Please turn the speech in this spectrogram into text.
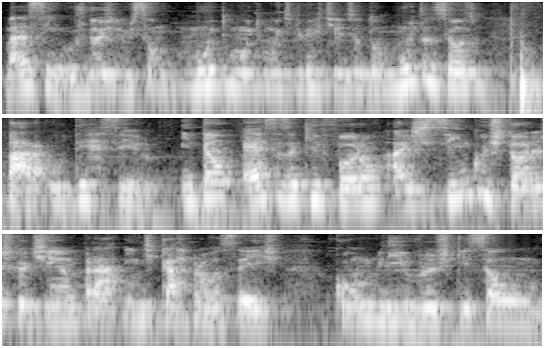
Mas assim, os dois livros são muito, muito, muito divertidos e eu tô muito ansioso para o terceiro. Então essas aqui foram as cinco histórias que eu tinha pra indicar pra vocês com livros que são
